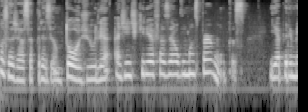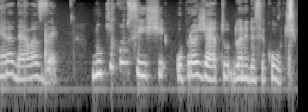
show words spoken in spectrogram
Você já se apresentou, Júlia, a gente queria fazer algumas perguntas. E a primeira delas é: no que consiste o projeto do NDC Cult?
